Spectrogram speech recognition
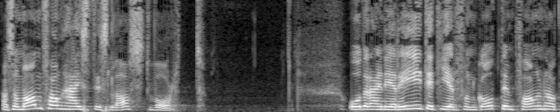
Also am Anfang heißt es Lastwort oder eine Rede, die er von Gott empfangen hat.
